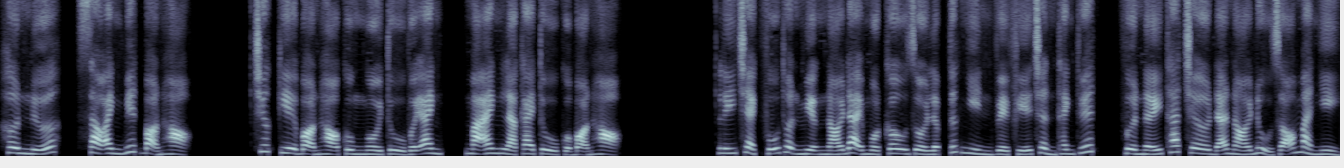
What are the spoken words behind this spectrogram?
Hơn nữa, sao anh biết bọn họ? Trước kia bọn họ cùng ngồi tù với anh, mà anh là cai tù của bọn họ. Lý Trạch Phú thuận miệng nói đại một câu rồi lập tức nhìn về phía Trần Thanh Tuyết, vừa nấy Thatcher đã nói đủ rõ mà nhỉ.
